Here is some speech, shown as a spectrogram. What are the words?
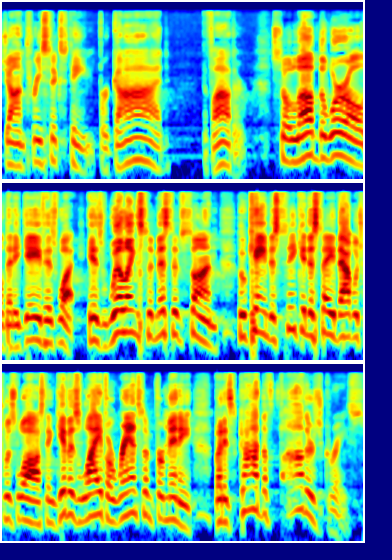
John 3:16. For God the Father so loved the world that he gave his what? His willing submissive son who came to seek and to save that which was lost and give his life a ransom for many. But it's God the Father's grace.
